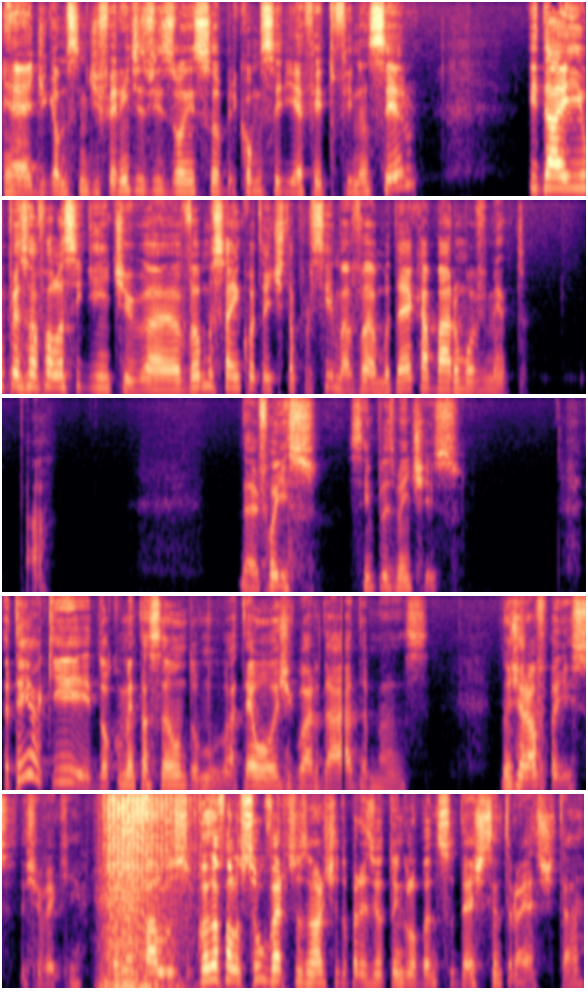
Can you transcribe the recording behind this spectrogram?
é, digamos assim, diferentes visões sobre como seria feito financeiro. E daí o pessoal falou o seguinte: uh, vamos sair enquanto a gente está por cima? Vamos. Daí acabaram o movimento. Tá? Daí foi isso. Simplesmente isso. Eu tenho aqui documentação do, até hoje guardada, mas no geral foi isso. Deixa eu ver aqui. Quando eu falo, quando eu falo sul versus norte do Brasil, eu tô englobando sudeste e centro-oeste, tá?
